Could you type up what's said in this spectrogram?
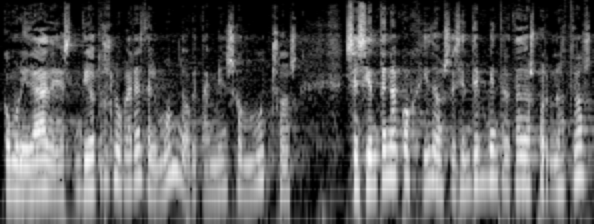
comunidades, de otros lugares del mundo, que también son muchos, se sienten acogidos, se sienten bien tratados, porque nosotros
